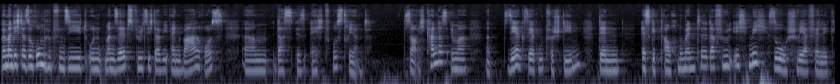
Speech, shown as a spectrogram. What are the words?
wenn man dich da so rumhüpfen sieht und man selbst fühlt sich da wie ein Walross, das ist echt frustrierend. So, ich kann das immer sehr, sehr gut verstehen, denn es gibt auch Momente, da fühle ich mich so schwerfällig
